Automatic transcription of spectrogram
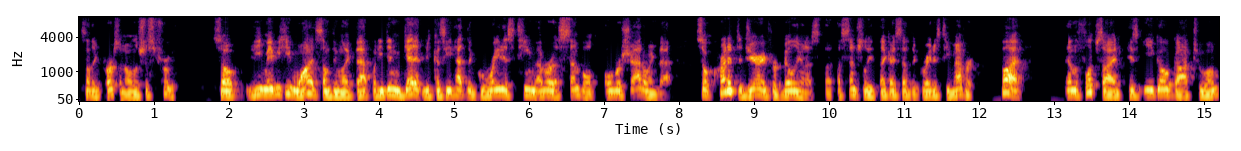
It's nothing personal, it's just truth. So he maybe he wanted something like that, but he didn't get it because he had the greatest team ever assembled overshadowing that. So credit to Jerry for building uh, essentially, like I said, the greatest team ever. But on the flip side, his ego got to him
